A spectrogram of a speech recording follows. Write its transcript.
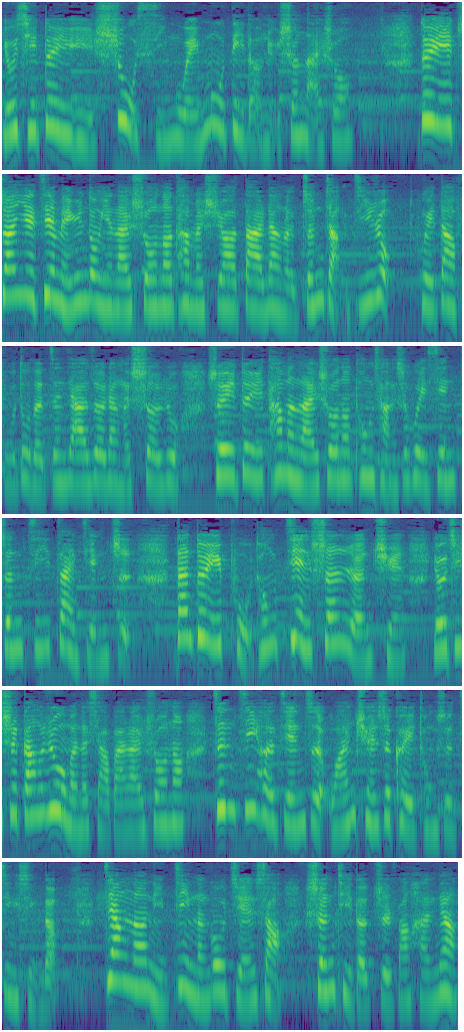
尤其对于以塑形为目的的女生来说，对于专业健美运动员来说呢，他们需要大量的增长肌肉。会大幅度的增加热量的摄入，所以对于他们来说呢，通常是会先增肌再减脂。但对于普通健身人群，尤其是刚入门的小白来说呢，增肌和减脂完全是可以同时进行的。这样呢，你既能够减少身体的脂肪含量，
